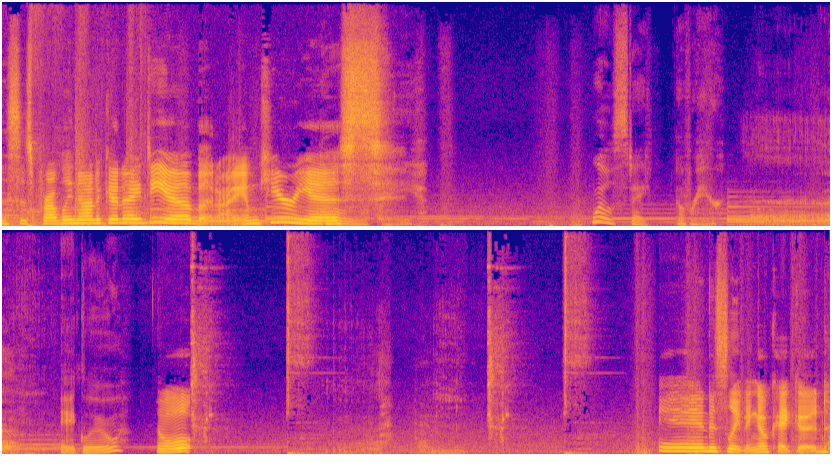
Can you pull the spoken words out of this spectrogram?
This is probably not a good idea, but I am curious. Okay. We'll stay over here. Igloo. Oh. And it's leaving. Okay, good.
